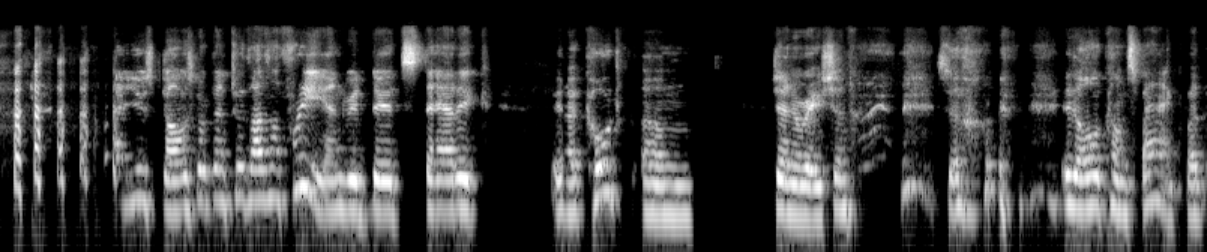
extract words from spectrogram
I used JavaScript in 2003, and we did static you know, code um, generation. so it all comes back, but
